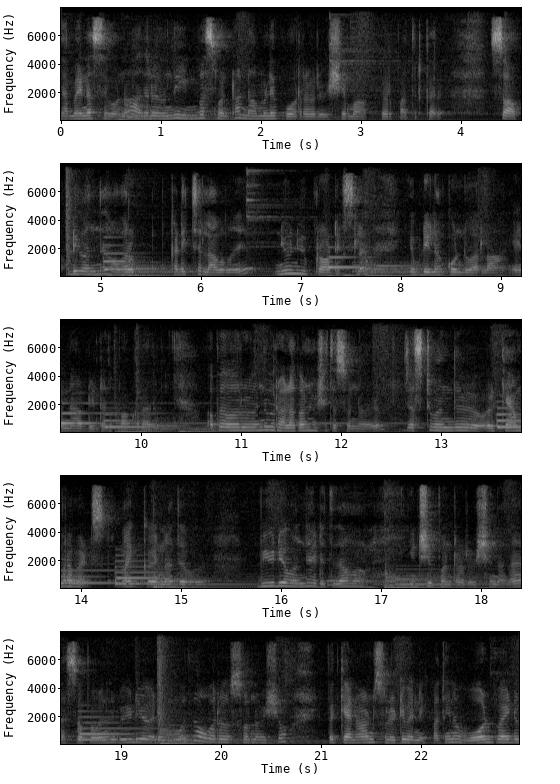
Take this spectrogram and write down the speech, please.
நம்ம என்ன செய்வோம்னா அதில் வந்து இன்வெஸ்ட்மெண்ட்டாக நம்மளே போடுற ஒரு விஷயமா இவர் பார்த்துருக்காரு. ஸோ அப்படி வந்து அவர் கிடைச்ச லாபம் வந்து நியூ நியூ ப்ராடக்ட்ஸில் எப்படிலாம் கொண்டு வரலாம் என்ன அப்படின்றத பார்க்குறாரு. அப்போ அவர் வந்து ஒரு அழகான விஷயத்த சொன்னார். ஜஸ்ட் வந்து ஒரு கேமராமேன்ஸ் லைக் என்னது வீடியோ வந்து எடுத்து தான் இன்ட்ரிவ் பண்ணுற ஒரு விஷயம் தானே? ஸோ அப்போ வந்து வீடியோ எடுக்கும்போது அவர் சொன்ன விஷயம் இப்போ கெனான்னு சொல்லிட்டு இன்றைக்கி பார்த்தீங்கன்னா வேர்ல்டு வைடு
